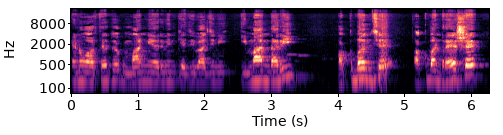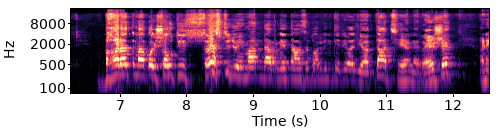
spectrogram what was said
એનો અર્થ એ થયો માનની અરવિંદ કેજરીવાલજીની ઈમાનદારી અકબંધ છે, અકબંધ રહેશે. ભારતમાં કોઈ સૌથી શ્રેષ્ઠ જો ઈમાનદાર નેતા હશે તો અરવિંદ કેજરીવાલજી હતા છે અને રહેશે. અને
